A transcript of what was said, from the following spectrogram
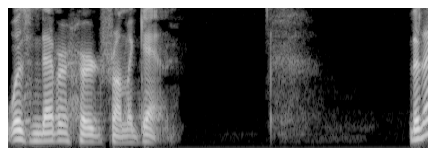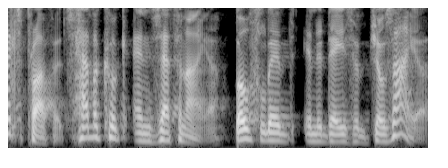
was never heard from again. The next prophets, Habakkuk and Zephaniah, both lived in the days of Josiah,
